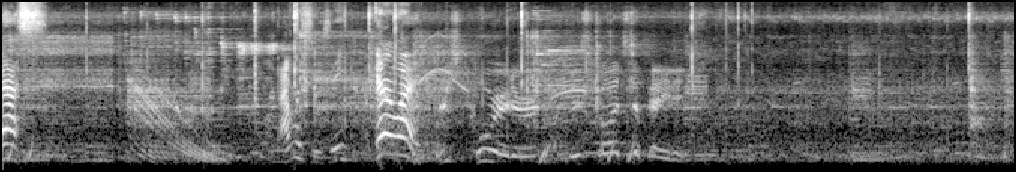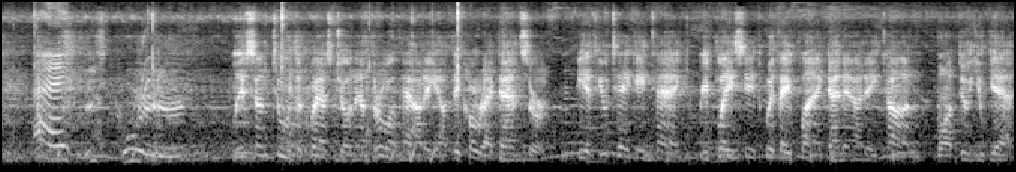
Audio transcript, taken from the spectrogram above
Yes! That was easy. Get away! This corridor is constipated. Hey! This corridor Listen to the question and throw a patty at the correct answer. If you take a tank, replace it with a plank, and add a ton, what do you get?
